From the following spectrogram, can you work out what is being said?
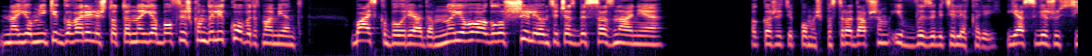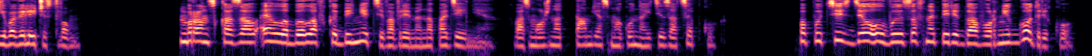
Наемники говорили, что Таная был слишком далеко в этот момент. Баська был рядом, но его оглушили, он сейчас без сознания. Окажите помощь пострадавшим и вызовите лекарей. Я свяжусь с его величеством. Брон сказал, Элла была в кабинете во время нападения. Возможно, там я смогу найти зацепку. По пути сделал вызов на переговорник Годрику,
